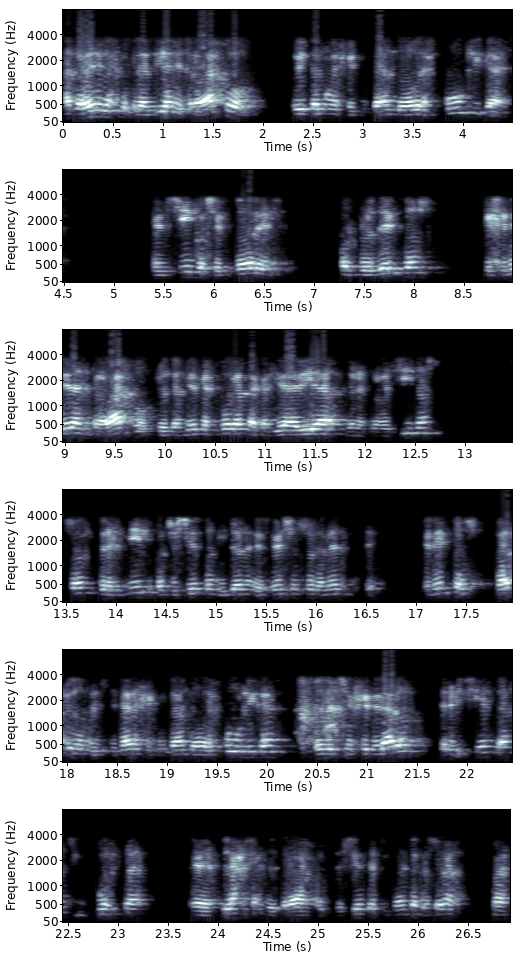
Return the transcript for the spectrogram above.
A través de las cooperativas de trabajo, hoy estamos ejecutando obras públicas en cinco sectores proyectos que generan trabajo, pero también mejoran la calidad de vida de nuestros vecinos. Son 3.800 millones de pesos solamente en estos barrios donde se están ejecutando obras públicas, donde se generaron 350 eh, plazas de trabajo, 350 personas más.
